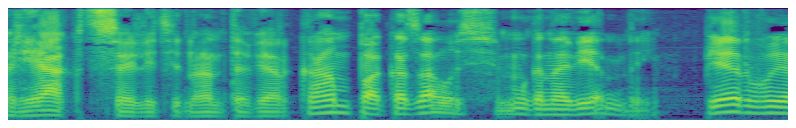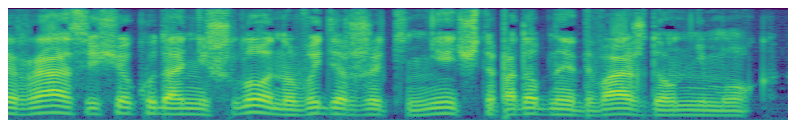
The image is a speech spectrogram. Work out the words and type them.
Реакция лейтенанта Веркампа оказалась мгновенной. Первый раз еще куда ни шло, но выдержать нечто подобное дважды он не мог.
